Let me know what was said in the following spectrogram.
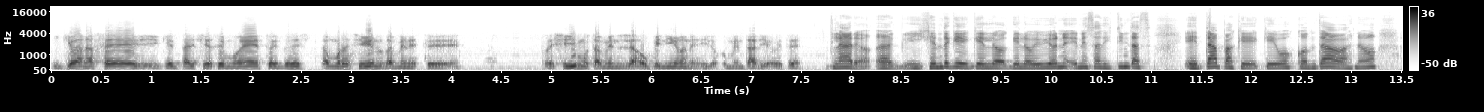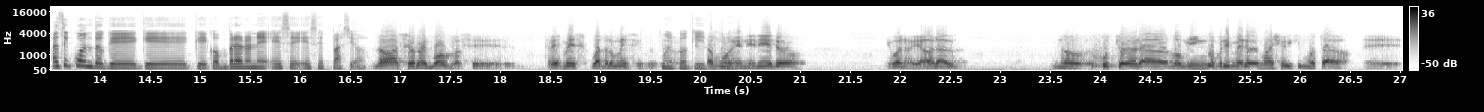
y qué van a hacer y qué tal si hacemos esto. Entonces estamos recibiendo también este recibimos también las opiniones y los comentarios, ¿viste? Claro, eh, y gente que, que, lo, que lo vivió en, esas distintas etapas que, que vos contabas, ¿no? ¿Hace cuánto que, que, compraron e, ese, ese espacio? No, hace re poco, hace tres meses, cuatro meses. Muy poquito. Estamos en enero y bueno, y ahora, no justo era domingo primero de mayo dijimos, está, eh,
